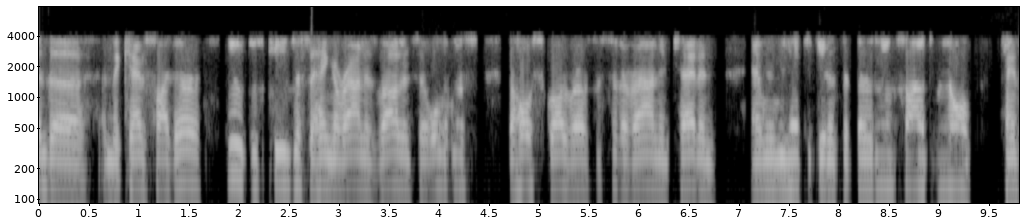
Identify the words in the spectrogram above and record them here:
in the in the campsite, they're they're just keen just to hang around as well. And so all of us, the whole squad, were able to sit around and chat and and when we had to get into 13 sides, we all came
